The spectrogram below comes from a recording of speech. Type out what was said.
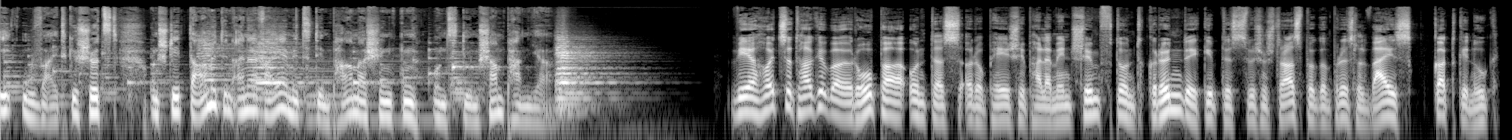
EU-weit geschützt und steht damit in einer Reihe mit dem Parmaschinken und dem Champagner. Wer heutzutage über Europa und das Europäische Parlament schimpft und Gründe gibt es zwischen Straßburg und Brüssel weiß Gott genug,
